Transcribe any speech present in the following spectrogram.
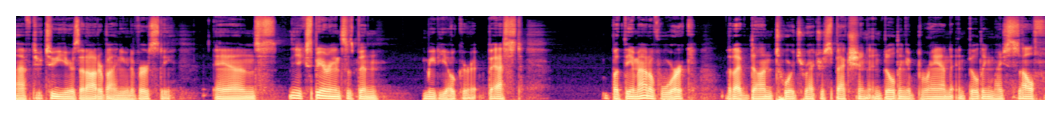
after two years at Otterbein University. And the experience has been mediocre at best. But the amount of work that I've done towards retrospection and building a brand and building myself,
